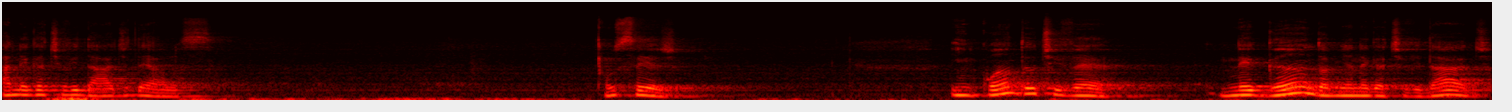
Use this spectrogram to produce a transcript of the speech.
a negatividade delas. Ou seja, enquanto eu estiver negando a minha negatividade,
